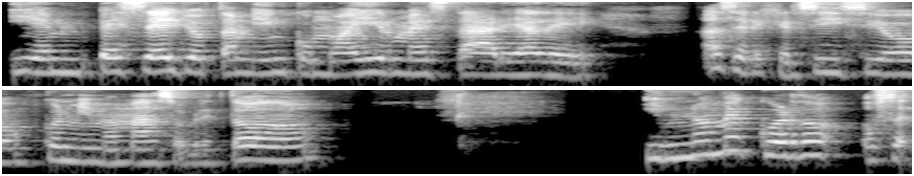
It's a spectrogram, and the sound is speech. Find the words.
Y empecé yo también como a irme a esta área de hacer ejercicio, con mi mamá sobre todo. Y no me acuerdo, o sea,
